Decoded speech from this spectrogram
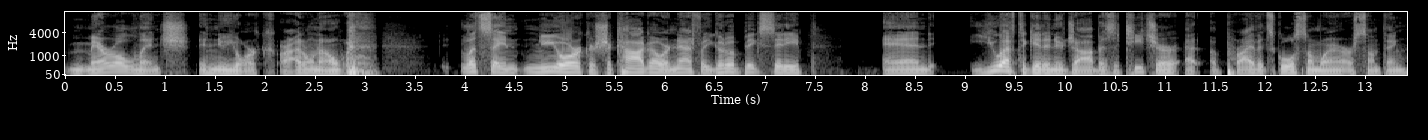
Merrill Lynch in New York, or I don't know. let's say New York or Chicago or Nashville, you go to a big city and you have to get a new job as a teacher at a private school somewhere or something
